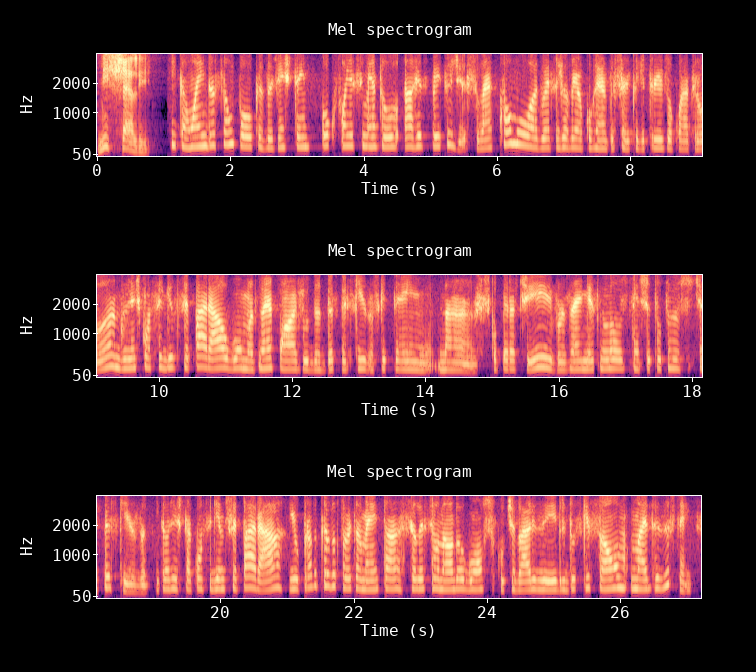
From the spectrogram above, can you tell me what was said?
Michele. Então, ainda são poucas, a gente tem pouco conhecimento a respeito disso, né? Como a doença já vem ocorrendo cerca de três ou quatro anos, a gente conseguiu separar algumas, né, com a ajuda das pesquisas que tem nas cooperativas, né, e mesmo nos institutos de pesquisa. Então, a gente está conseguindo separar e o próprio produtor também está selecionando alguns cultivares híbridos que são mais resistentes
